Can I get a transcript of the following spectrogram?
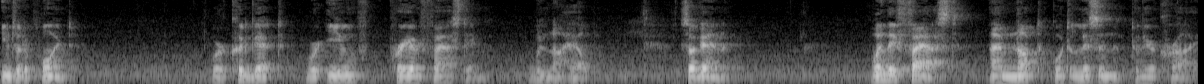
Even to the point where it could get where even prayer and fasting will not help. So again, when they fast, I am not going to listen to their cry.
